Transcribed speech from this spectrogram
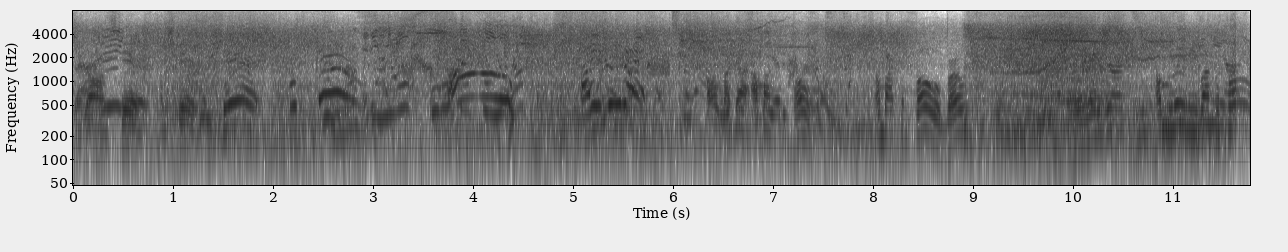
Yo, I'm scared. I'm scared. I'm scared. I'm scared. Oh, how you do that? Oh my god, I'm about to fold. I'm about to fold, bro. I'm literally about to fold.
